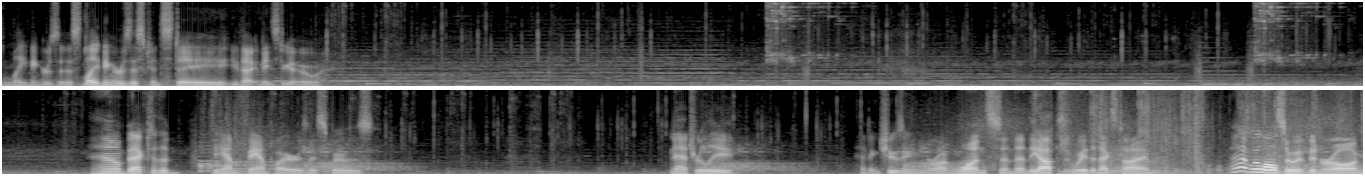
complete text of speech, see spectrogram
Lightning resist. Lightning resist can stay. That needs to go. Now back to the damn vampires, I suppose. Naturally, having chosen wrong once and then the opposite way the next time, that will also have been wrong.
